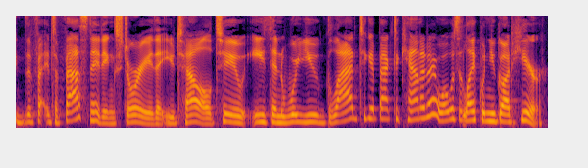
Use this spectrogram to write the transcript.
it's a fascinating story that you tell too, Ethan. Were you glad to get back to Canada? What was it like when you got here?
